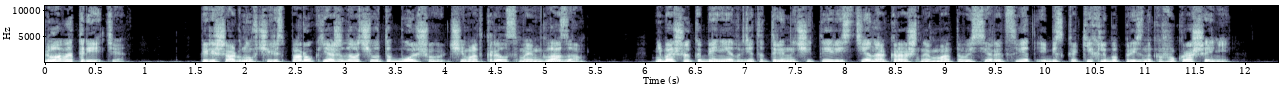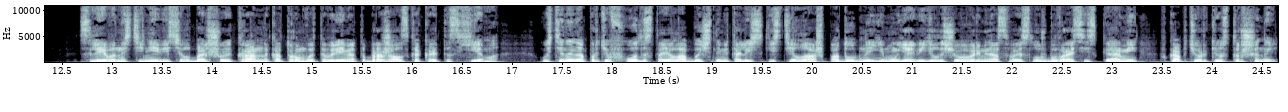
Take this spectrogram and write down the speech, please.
Глава третья. Перешагнув через порог, я ожидал чего-то большего, чем открылся моим глазам. Небольшой кабинет, где-то 3 на 4, стены, окрашенные в матовый серый цвет и без каких-либо признаков украшений. Слева на стене висел большой экран, на котором в это время отображалась какая-то схема. У стены напротив входа стоял обычный металлический стеллаж, подобный ему я видел еще во времена своей службы в российской армии в коптерке у старшины.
